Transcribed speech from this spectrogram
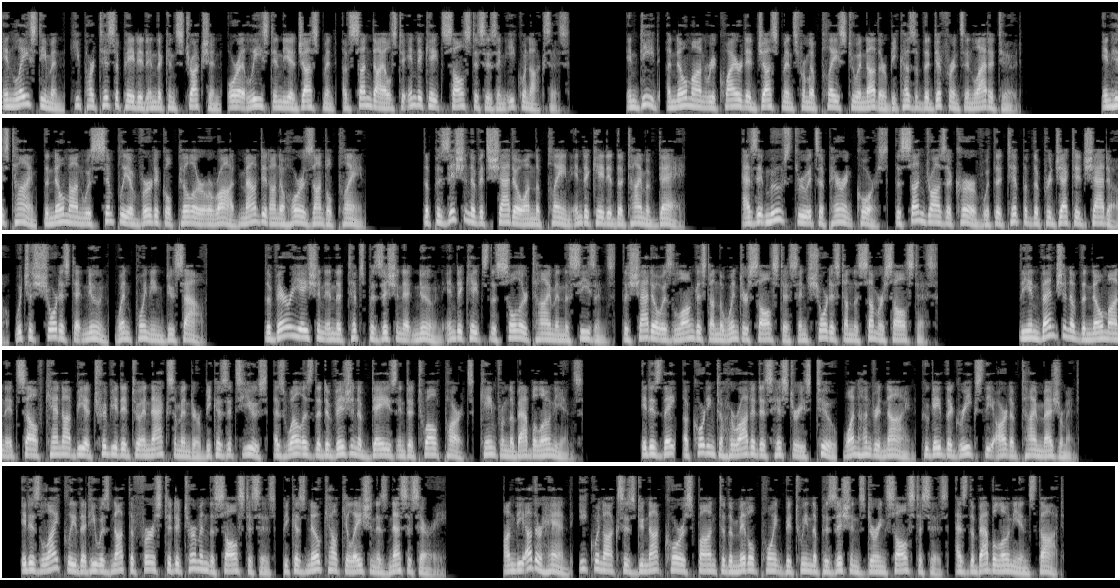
In Lacedaemon, he participated in the construction, or at least in the adjustment, of sundials to indicate solstices and equinoxes. Indeed, a gnomon required adjustments from a place to another because of the difference in latitude. In his time, the gnomon was simply a vertical pillar or rod mounted on a horizontal plane. The position of its shadow on the plane indicated the time of day. As it moves through its apparent course, the Sun draws a curve with the tip of the projected shadow, which is shortest at noon, when pointing due south. The variation in the tip's position at noon indicates the solar time and the seasons. The shadow is longest on the winter solstice and shortest on the summer solstice. The invention of the gnomon itself cannot be attributed to Anaximander because its use, as well as the division of days into twelve parts, came from the Babylonians. It is they, according to Herodotus Histories 2, 109, who gave the Greeks the art of time measurement. It is likely that he was not the first to determine the solstices, because no calculation is necessary. On the other hand, equinoxes do not correspond to the middle point between the positions during solstices, as the Babylonians thought.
